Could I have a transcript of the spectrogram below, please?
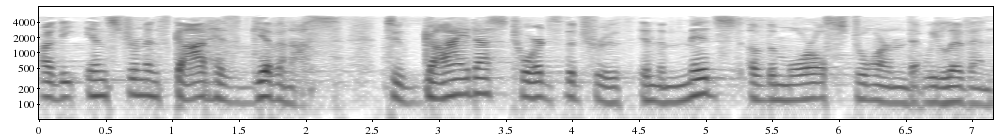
are the instruments God has given us to guide us towards the truth in the midst of the moral storm that we live in.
